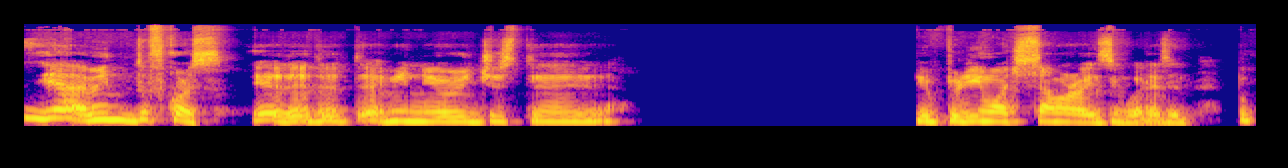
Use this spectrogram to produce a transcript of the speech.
yeah, I mean, of course, yeah. That, that, I mean, you're just uh, you're pretty much summarizing what I said. But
